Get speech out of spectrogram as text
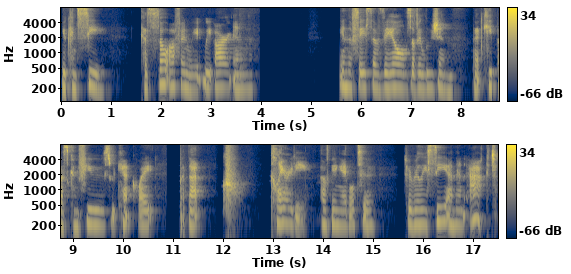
You can see, because so often we, we are in, in the face of veils of illusion that keep us confused. We can't quite, but that clarity of being able to, to really see and then act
